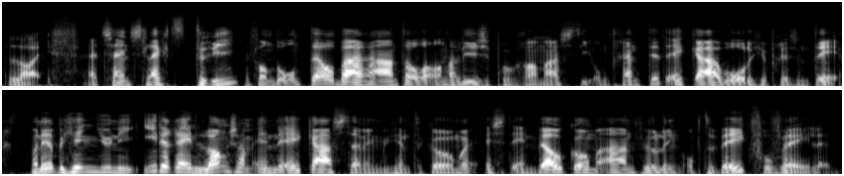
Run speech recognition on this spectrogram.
Live. Het zijn slechts drie van de ontelbare aantallen analyseprogramma's die omtrent dit EK worden gepresenteerd. Wanneer begin juni iedereen langzaam in de EK-stemming begint te komen, is het een welkome aanvulling op de week voor velen.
